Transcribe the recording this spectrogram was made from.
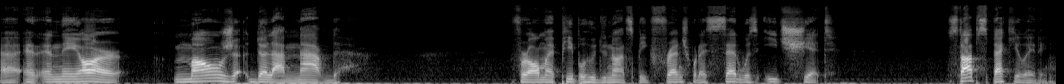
uh, and, and they are mange de la marde. For all my people who do not speak French, what I said was eat shit. Stop speculating.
